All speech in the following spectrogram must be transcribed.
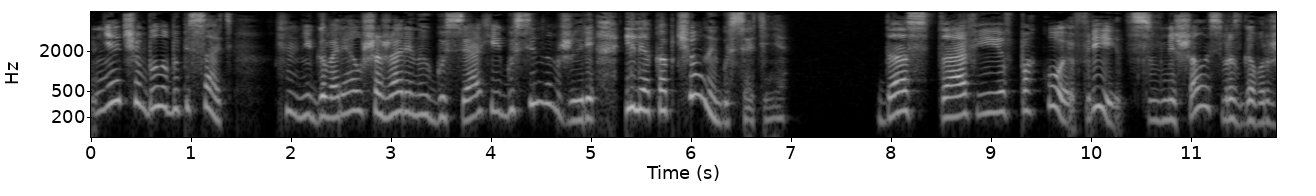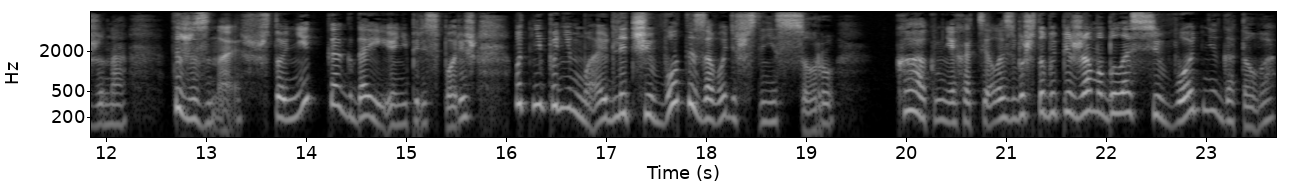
нечем было бы писать не говоря уж о жареных гусях и гусином жире или о копченой гусятине. «Доставь ее в покое, фриц!» — вмешалась в разговор жена. «Ты же знаешь, что никогда ее не переспоришь. Вот не понимаю, для чего ты заводишь с ней ссору. Как мне хотелось бы, чтобы пижама была сегодня готова!»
